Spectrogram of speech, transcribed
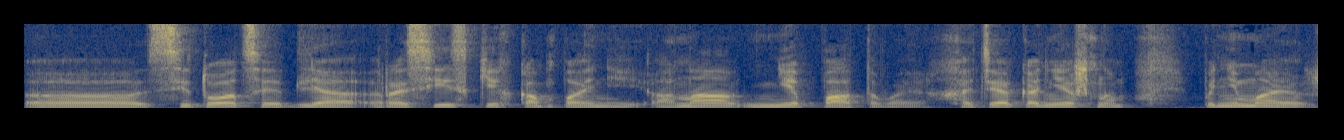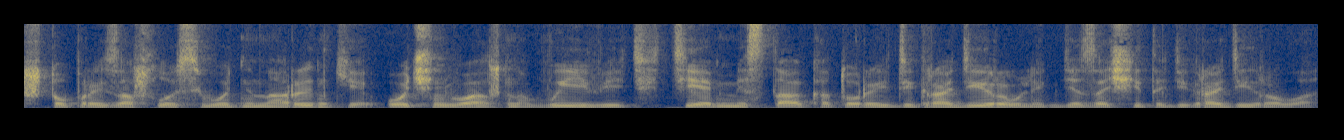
Э, ситуация для российских компаний, она не патовая. Хотя, конечно, понимая, что произошло сегодня на рынке, очень важно выявить те места, которые деградировали, где защита деградировала,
